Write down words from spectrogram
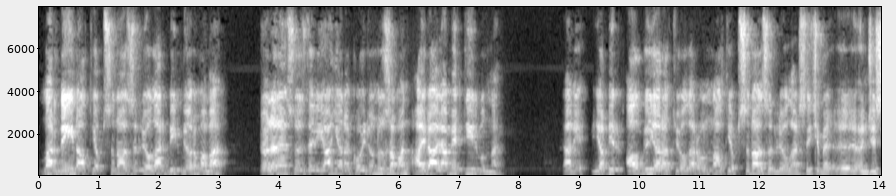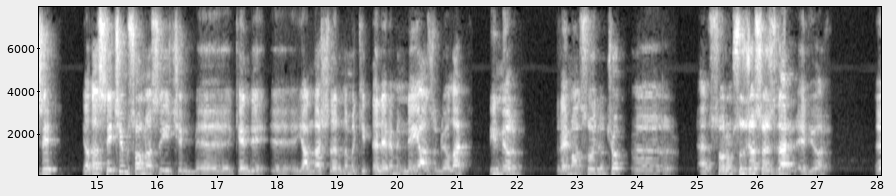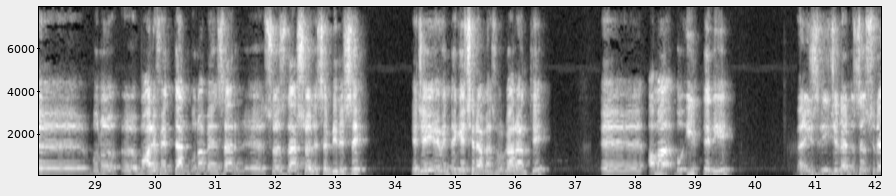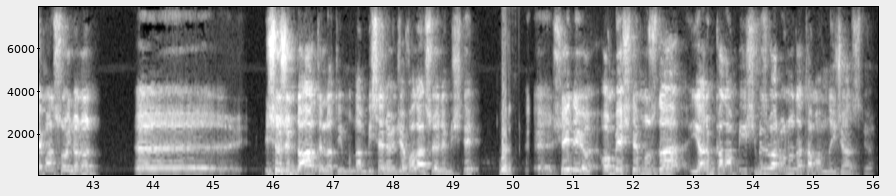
Bunlar neyin altyapısını hazırlıyorlar bilmiyorum ama söylenen sözleri yan yana koyduğunuz zaman hayra alamet değil bunlar. Yani ya bir algı yaratıyorlar, onun altyapısını hazırlıyorlar seçim e, öncesi ya da seçim sonrası için e, kendi e, yandaşlarını mı, kitleleri mi neyi hazırlıyorlar bilmiyorum. Süleyman Soylu çok e, yani sorumsuzca sözler ediyor. E, bunu e, muhalefetten buna benzer e, sözler söylese birisi geceyi evinde geçiremez o garanti. E, ama bu ilk de değil. Ben izleyicilerinize Süleyman Soylu'nun e, bir sözünü daha hatırlatayım. Bundan bir sene önce falan söylemişti. Buyurun. Ee, şey diyor 15 Temmuz'da yarım kalan bir işimiz var onu da tamamlayacağız diyor.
